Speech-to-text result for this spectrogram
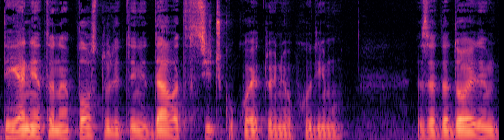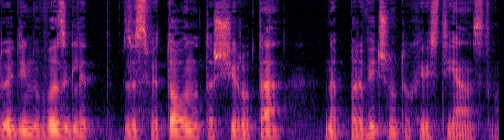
Деянията на апостолите ни дават всичко, което е необходимо, за да дойдем до един възглед за световната широта на първичното християнство.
